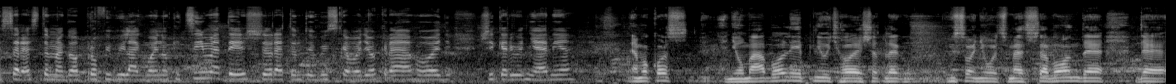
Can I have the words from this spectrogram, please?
szerezte meg a profi világbajnoki címet, és rettentő büszke vagyok rá, hogy sikerült nyernie. Nem akarsz nyomában lépni, hogyha esetleg 28 messze van, de, de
